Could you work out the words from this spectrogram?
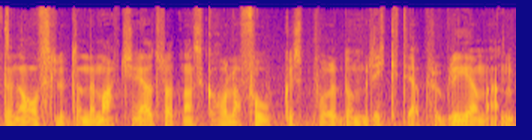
den avslutande matchen. Jag tror att man ska hålla fokus på de riktiga problemen.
